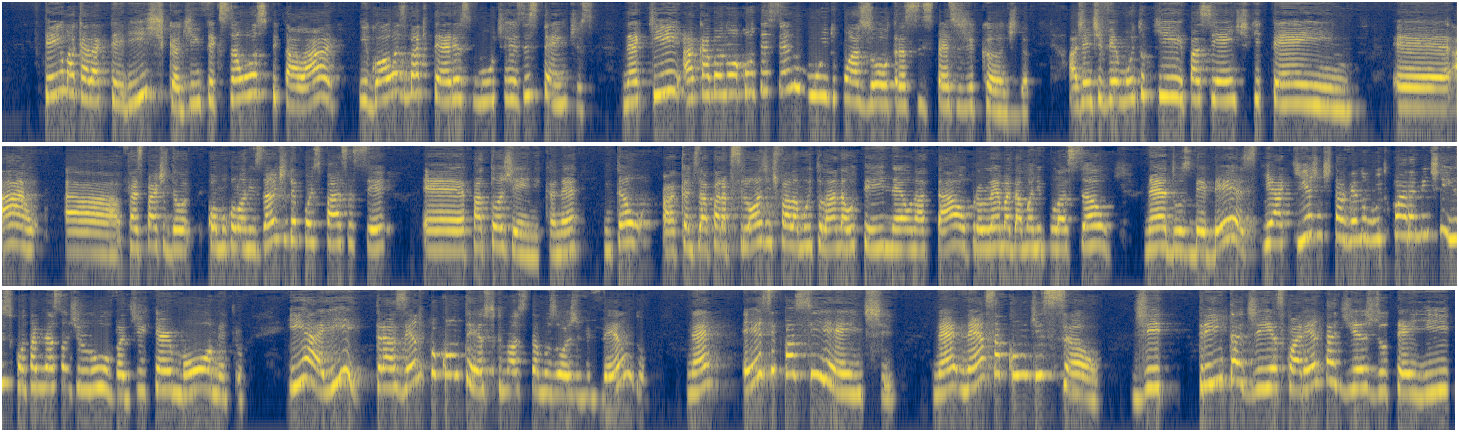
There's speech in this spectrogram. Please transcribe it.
tenha uma característica de infecção hospitalar igual às bactérias multiresistentes, né, que acaba não acontecendo muito com as outras espécies de cândida. A gente vê muito que paciente que tem é, ah, faz parte do, como colonizante e depois passa a ser é, patogênica, né? Então, a candida parapsilose, a gente fala muito lá na UTI neonatal, o problema da manipulação né, dos bebês, e aqui a gente está vendo muito claramente isso, contaminação de luva, de termômetro. E aí, trazendo para o contexto que nós estamos hoje vivendo, né, esse paciente, né, nessa condição de 30 dias, 40 dias de UTI,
